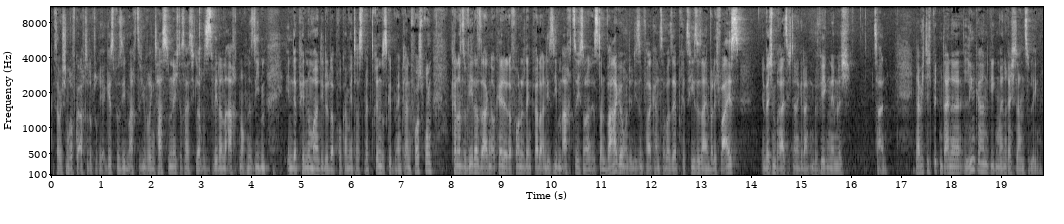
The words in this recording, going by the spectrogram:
Jetzt habe ich schon darauf geachtet, ob du reagierst. Bei 87 übrigens hast du nicht. Das heißt, ich glaube, es ist weder eine 8 noch eine 7 in der PIN-Nummer, die du da programmiert hast, mit drin. Das gibt mir einen kleinen Vorsprung. Kann also weder sagen, okay, der da vorne denkt gerade an die 87, sondern ist dann vage. Und in diesem Fall kann es aber sehr präzise sein, weil ich weiß, in welchem Bereich sich deine Gedanken bewegen, nämlich Zahlen. Darf ich dich bitten, deine linke Hand gegen meine rechte Hand zu legen?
